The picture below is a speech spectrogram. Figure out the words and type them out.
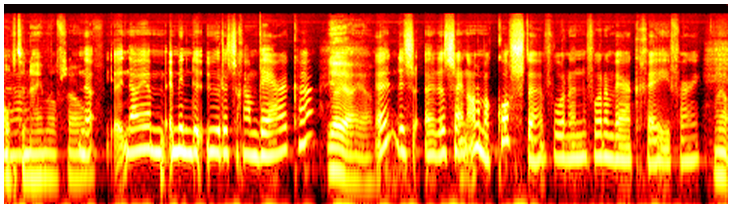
Op te eh, nemen of zo. Nou, nou ja, minder uren te gaan werken. Ja, ja, ja. Hè? Dus eh, dat zijn allemaal kosten voor een, voor een werkgever. Ja.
